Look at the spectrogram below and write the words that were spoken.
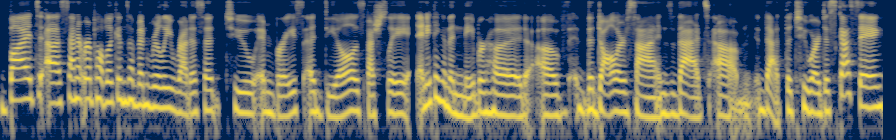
But uh, Senate Republicans have been really reticent to embrace a deal, especially anything in the neighborhood of the dollar signs that um, that the two are discussing.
